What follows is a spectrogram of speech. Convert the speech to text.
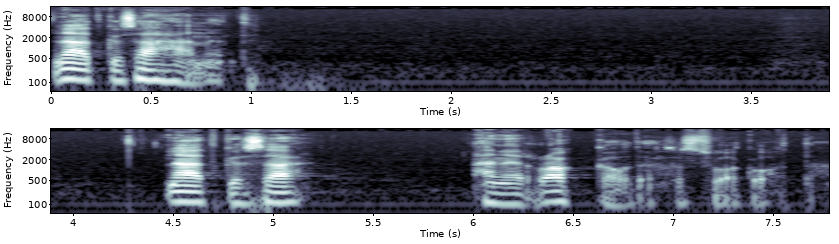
Näetkö sä hänet? Näetkö sä hänen rakkautensa sua kohtaan?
